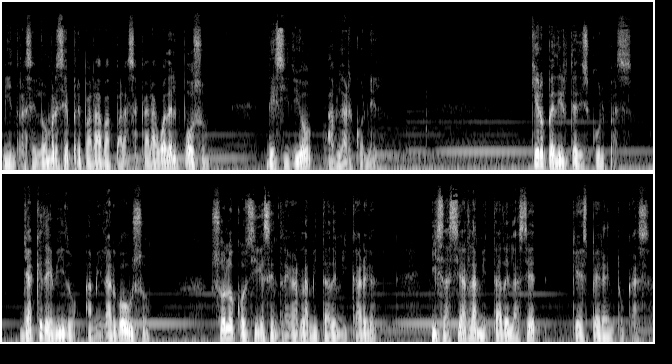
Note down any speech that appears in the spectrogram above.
mientras el hombre se preparaba para sacar agua del pozo, decidió hablar con él. Quiero pedirte disculpas, ya que debido a mi largo uso, solo consigues entregar la mitad de mi carga y saciar la mitad de la sed que espera en tu casa.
